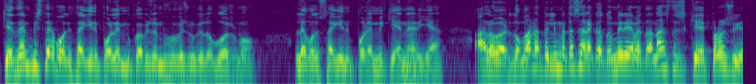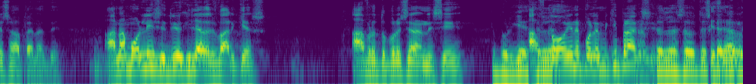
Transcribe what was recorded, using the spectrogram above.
Και δεν πιστεύω ότι θα γίνει πολεμικό, εμεί να μην φοβήσουμε και τον κόσμο, λέγοντας ότι θα γίνει πολεμική ενέργεια. Αλλά ο Ερντογάν απειλεί με 4 εκατομμύρια μετανάστες και πρόσφυγες απέναντι. Αν αμολύσει 2.000 βάρκες αύριο το πρωί σε ένα νησί, Υπουργέ, αυτό θέλω- είναι πολεμική πράξη. Θέλω να σα ρωτήσω Ήθελα κάτι. να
